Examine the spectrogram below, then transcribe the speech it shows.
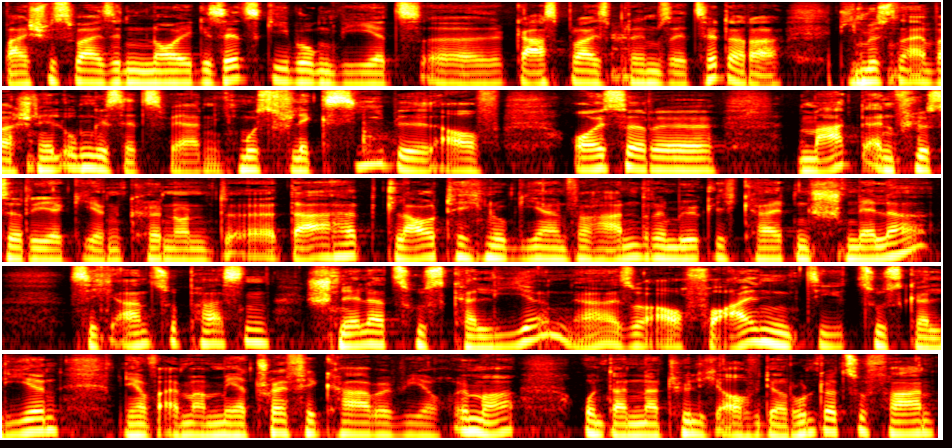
beispielsweise eine neue Gesetzgebung wie jetzt äh, Gaspreisbremse etc., die müssen einfach schnell umgesetzt werden. Ich muss flexibel auf äußere Markteinflüsse reagieren können und äh, da hat Cloud-Technologie einfach andere Möglichkeiten, schneller sich anzupassen, schneller zu skalieren, ja, also auch vor allem zu skalieren, wenn ich auf einmal mehr Traffic habe, wie auch immer, und dann natürlich auch wieder runterzufahren.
